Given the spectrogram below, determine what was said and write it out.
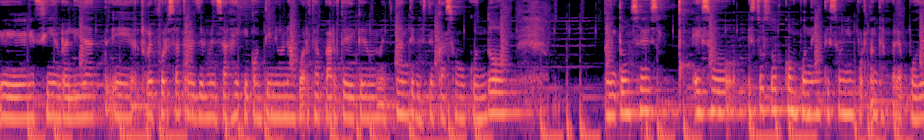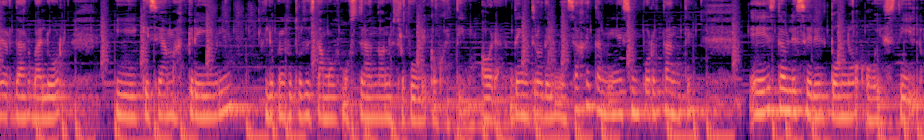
eh, si en realidad eh, refuerza a través del mensaje que contiene una cuarta parte de crema humectante, en este caso un condón. Entonces, estos dos componentes son importantes para poder dar valor y que sea más creíble lo que nosotros estamos mostrando a nuestro público objetivo. Ahora, dentro del mensaje también es importante establecer el tono o estilo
